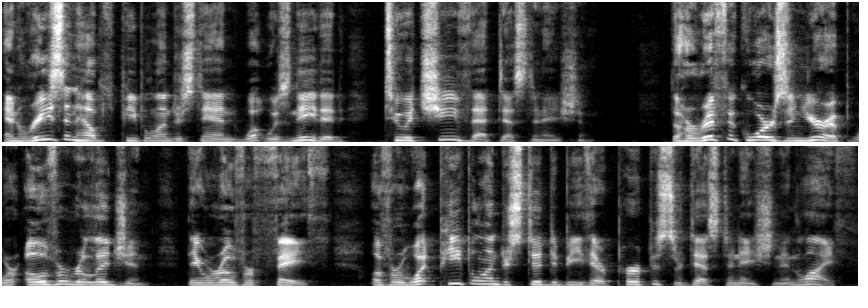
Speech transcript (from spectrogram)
and reason helped people understand what was needed to achieve that destination. The horrific wars in Europe were over religion, they were over faith, over what people understood to be their purpose or destination in life.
